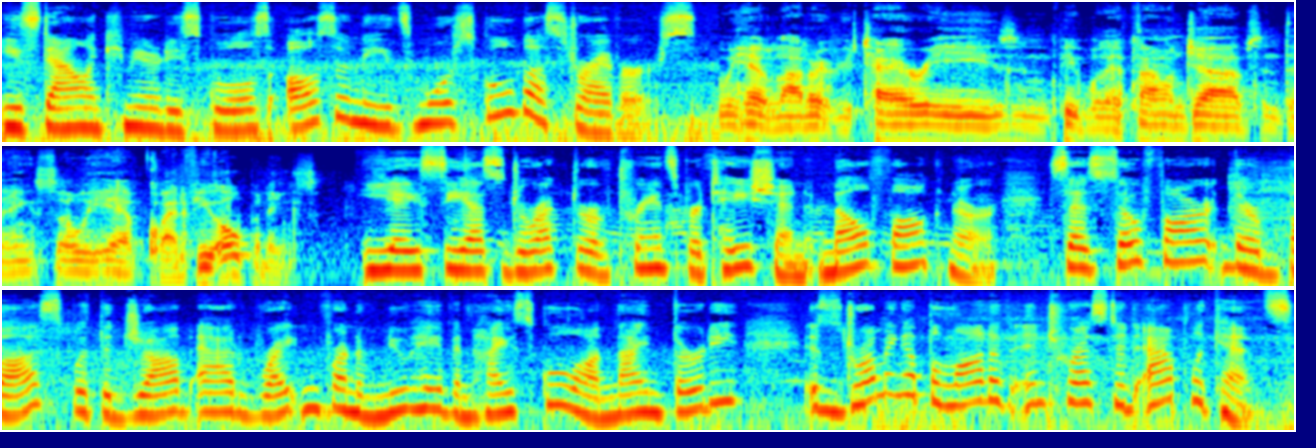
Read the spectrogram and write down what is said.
East Allen Community Schools also needs more school bus drivers. We have a lot of retirees and people that found jobs and things, so we have quite a few openings. EACS Director of Transportation, Mel Faulkner, says so far their bus with the job ad right in front of New Haven High School on 930 is drumming up a lot of interested applicants.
